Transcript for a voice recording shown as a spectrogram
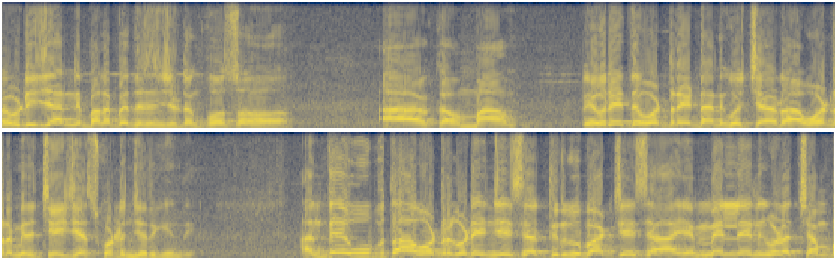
రౌడీజాన్ని బలప్రదర్శించడం కోసం ఆ యొక్క మా ఎవరైతే ఓటర్ వేయడానికి వచ్చాడో ఆ ఓటర్ మీద చేయి చేసుకోవడం జరిగింది. అంతే ఊపుతో ఆ ఓటర్ కూడా ఏం చేశారు? తిరుగుబాటు చేసి ఆ ఎమ్మెల్యేని కూడా చెంప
